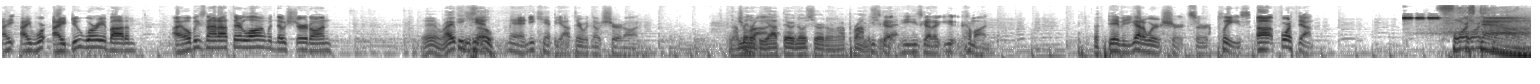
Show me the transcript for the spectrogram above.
I I, wor- I do worry about him. I hope he's not out there long with no shirt on. Yeah, He rightfully so. Man, you can't be out there with no shirt on. I'm going to be out there with no shirt on. I promise He's you got. that. He's got to. Come on, David. You got to wear a shirt, sir. Please. Uh, fourth down. Fourth down.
